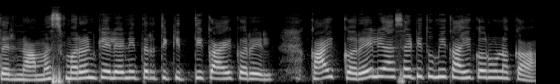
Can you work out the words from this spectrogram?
तर नामस्मरण केल्याने तर ती किती काय करेल? काय करेल यासाठी तुम्ही काही करू नका.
